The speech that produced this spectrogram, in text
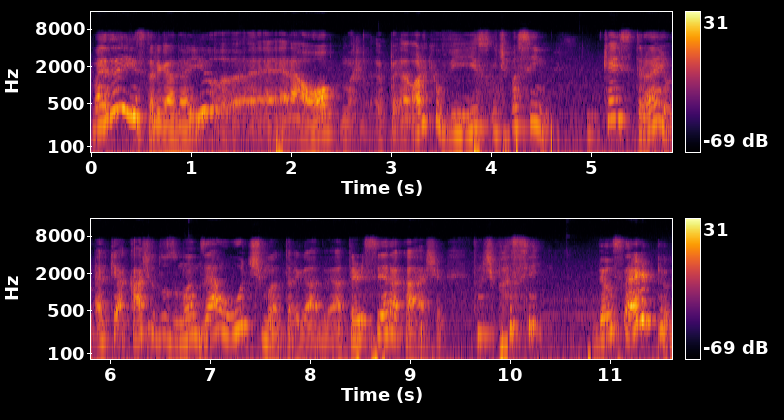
Mas é isso, tá ligado? Aí eu- era óbvio. mano, A hora que eu vi isso, e tipo assim, o que é estranho é que a caixa dos humanos é a última, tá ligado? É a terceira caixa. Então, tipo assim, deu certo.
